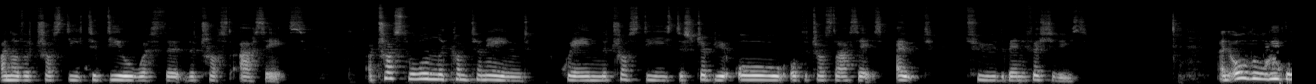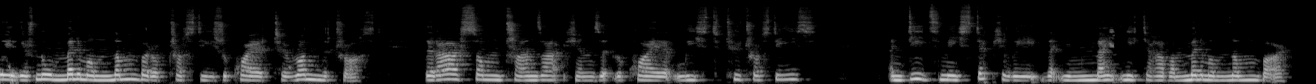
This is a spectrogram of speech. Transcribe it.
another trustee to deal with the, the trust assets. A trust will only come to an end when the trustees distribute all of the trust assets out to the beneficiaries. And although legally there's no minimum number of trustees required to run the trust, there are some transactions that require at least two trustees. And deeds may stipulate that you might need to have a minimum number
